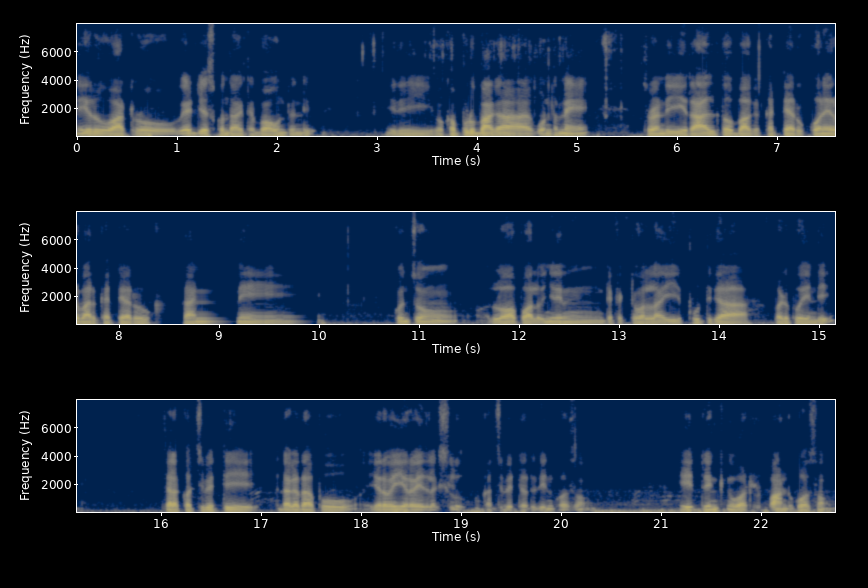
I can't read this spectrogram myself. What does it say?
నీరు వాటరు వేడి చేసుకొని తాగితే బాగుంటుంది. ఇది ఒకప్పుడు బాగా గుంటనే. చూడండి ఈ రాళ్ళతో బాగా కట్టారు. కోనేరు మారి కట్టారు. కానీ కొంచెం లోపాలు ఇంజనీరింగ్ డిఫెక్ట్ వల్ల ఇది పూర్తిగా పడిపోయింది. చాలా ఖర్చు పెట్టి దాదాపు ఇరవై ఇరవై ఐదు లక్షలు ఖర్చు పెట్టారు దీనికోసం. ఈ డ్రింకింగ్ వాటర్ పాండ్ కోసం.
